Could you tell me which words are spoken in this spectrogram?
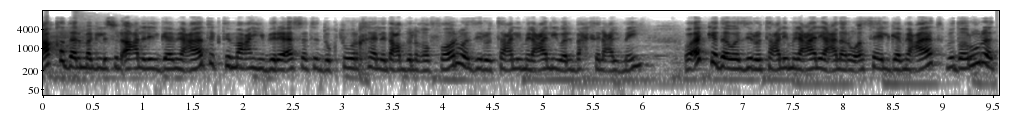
عقد المجلس الأعلى للجامعات اجتماعه برئاسة الدكتور خالد عبد الغفار وزير التعليم العالي والبحث العلمي وأكد وزير التعليم العالي على رؤساء الجامعات بضرورة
